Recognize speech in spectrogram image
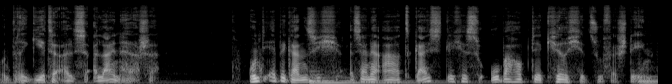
und regierte als Alleinherrscher. Und er begann sich als eine Art geistliches Oberhaupt der Kirche zu verstehen,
